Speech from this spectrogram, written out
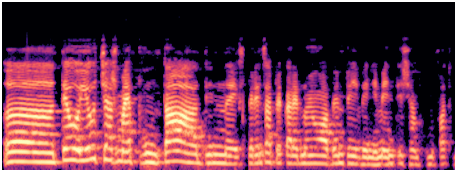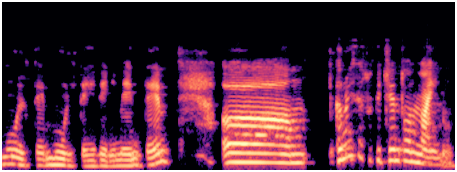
Uh, Teo, eu ce aș mai puncta din experiența pe care noi o avem pe evenimente și am promovat multe, multe evenimente, uh, că nu este suficient online-ul.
